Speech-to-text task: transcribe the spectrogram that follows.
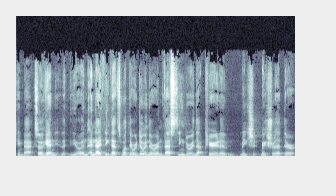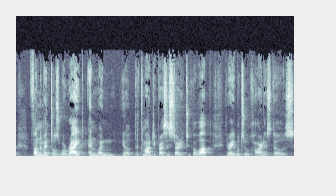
came back. So again you know and, and i think that's what they were doing. They were investing during that period and make sure make sure that their fundamentals were right and when you know the commodity prices started to go up they were able to harness those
